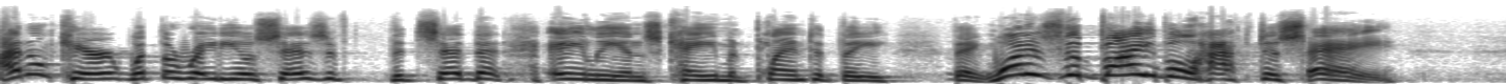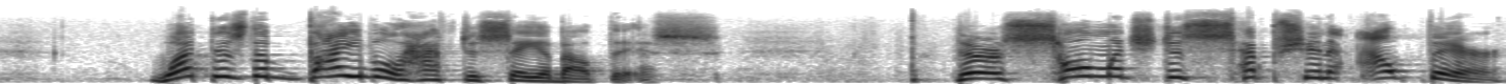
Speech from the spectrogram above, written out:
I don't care what the radio says if it said that aliens came and planted the thing. What does the Bible have to say? What does the Bible have to say about this? There is so much deception out there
